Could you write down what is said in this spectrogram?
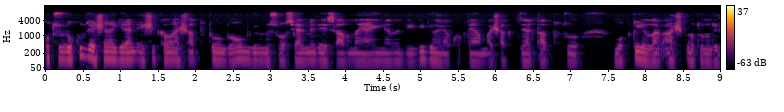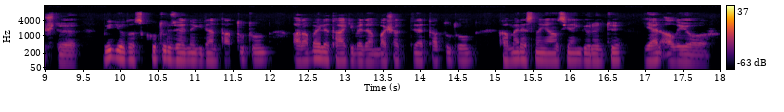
39 yaşına giren eşi Kıvanç Tatlıtuğ'un doğum gününü sosyal medya hesabından yayınladığı bir video ile kutlayan Başak Dizer Tatlıtuğ, mutlu yıllar aşk notunu düştü. Videoda skuter üzerine giden Tatlıtuğ'un arabayla takip eden Başak Dizer Tatlıtuğ'un kamerasına yansıyan görüntü yer alıyor.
